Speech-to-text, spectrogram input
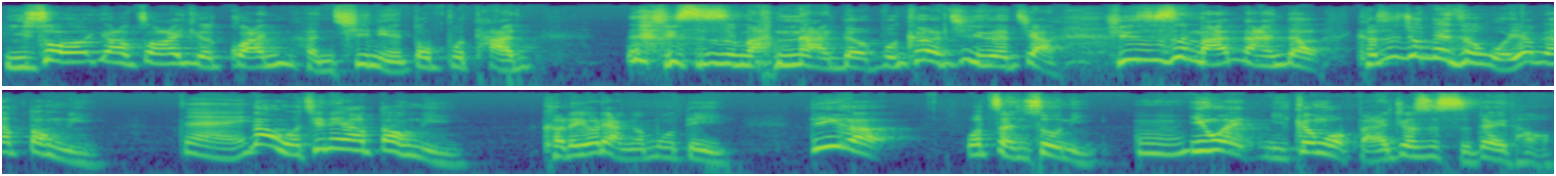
你说要抓一个官很七年都不贪，其实是蛮难的。不客气的讲，其实是蛮难的。可是就变成我要不要动你？对，那我今天要动你，可能有两个目的。第一个，我整肃你，嗯，因为你跟我本来就是死对头，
